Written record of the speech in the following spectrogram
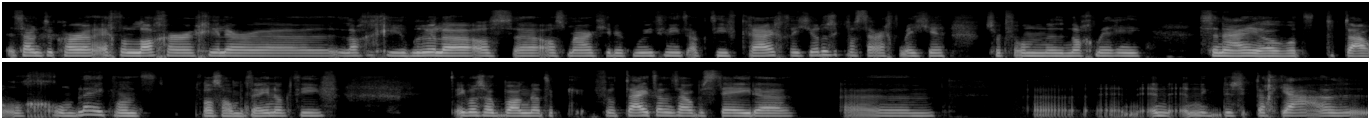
En zou natuurlijk echt een lacher, giller, uh, lachen, gieren, brullen als, uh, als Maartje de community niet actief krijgt, weet je wel. Dus ik was daar echt een beetje een soort van uh, nachtmerrie scenario, wat totaal ongegrond bleek, want het was al meteen actief. Ik was ook bang dat ik veel tijd aan zou besteden. Um, uh, en, en, en dus ik dacht, ja, uh,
